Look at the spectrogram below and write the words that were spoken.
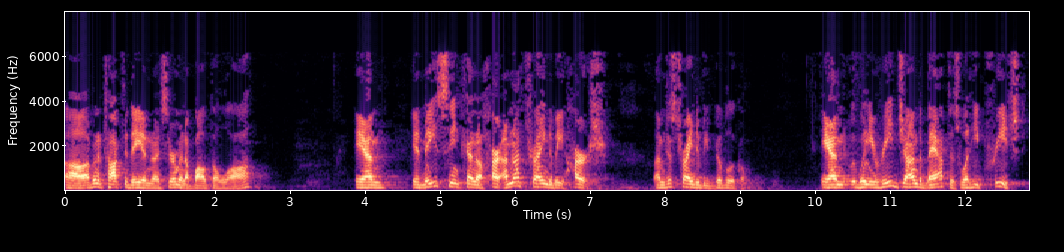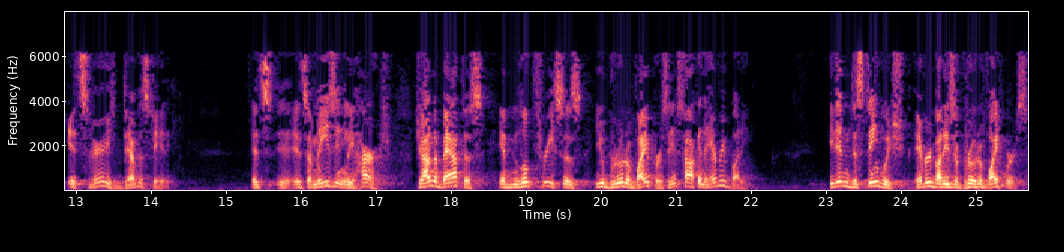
Uh, I'm going to talk today in my sermon about the law. And it may seem kind of hard. I'm not trying to be harsh. I'm just trying to be biblical. And when you read John the Baptist, what he preached, it's very devastating. It's, it's amazingly harsh. John the Baptist in Luke 3 says, you brood of vipers. And he's talking to everybody. He didn't distinguish. Everybody's a brood of vipers.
